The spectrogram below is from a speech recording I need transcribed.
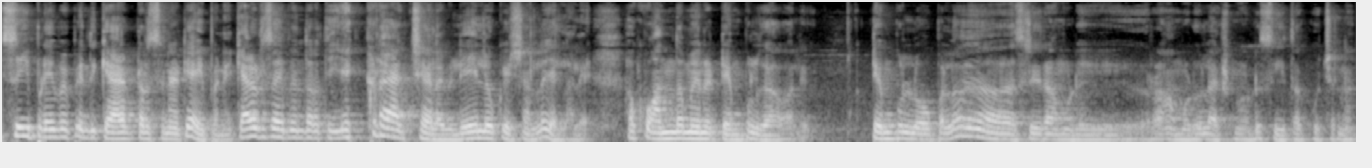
సో ఇప్పుడు ఏమైపోయింది? క్యారెక్టర్స్ అనేవి అయిపోయినాయి. క్యారెక్టర్స్ అయిపోయిన తర్వాత ఎక్కడ యాక్ట్ చేయాలి? వీళ్ళు ఏ లొకేషన్లో వెళ్ళాలి? ఒక అందమైన టెంపుల్ కావాలి. టెంపుల్ లోపల శ్రీరాముడి రాముడు లక్ష్మణుడు సీత కూర్చున్న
